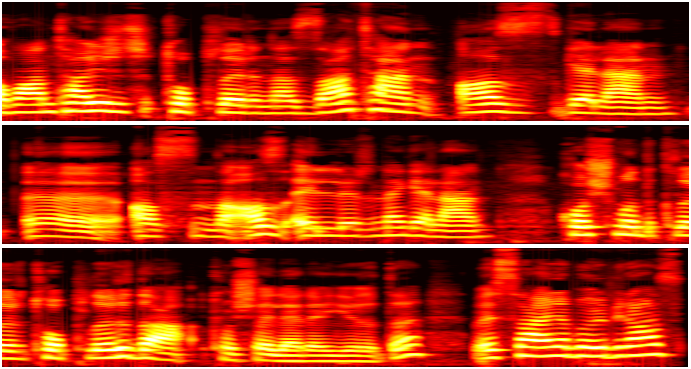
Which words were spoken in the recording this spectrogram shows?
avantaj toplarına zaten az gelen e, aslında az ellerine gelen koşmadıkları topları da köşelere yığdı vesaire böyle biraz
